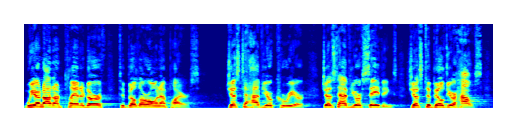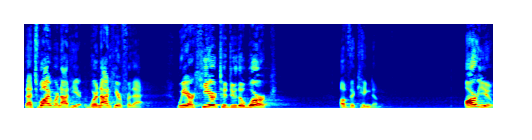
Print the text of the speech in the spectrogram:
We are not on planet Earth to build our own empires, just to have your career, just to have your savings, just to build your house. That's why we're not here. We're not here for that. We are here to do the work of the kingdom. Are you?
